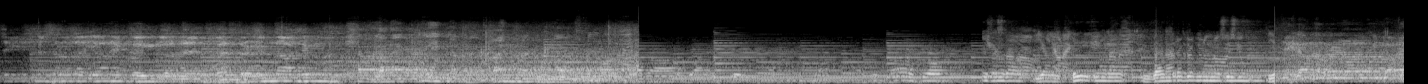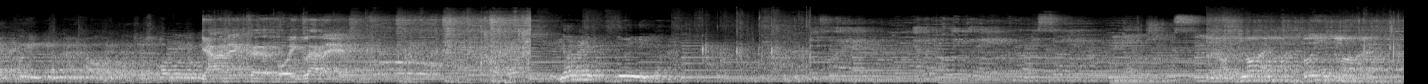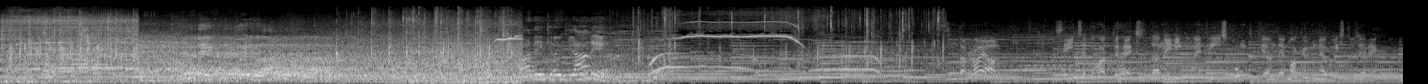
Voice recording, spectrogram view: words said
Janek Õiglane. Janek Janek Janek. Janek. Janek Õiglane. rajal seitse tuhat üheksasada nelikümmend viis punkti on tema kümne võistluse rekord.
